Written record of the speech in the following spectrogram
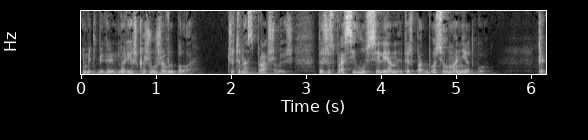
И мы тебе говорим, но решка же уже выпала. Что ты нас спрашиваешь? Ты же спросил у Вселенной, ты же подбросил монетку. Как,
